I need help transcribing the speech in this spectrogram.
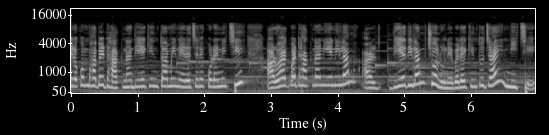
এরকমভাবে ঢাকনা দিয়ে কিন্তু আমি নেড়েচেড়ে করে নিচ্ছি। আরও একবার ঢাকনা নিয়ে নিলাম, আর দিয়ে দিলাম, চলুন, এবারে কিন্তু যাই নিচে।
